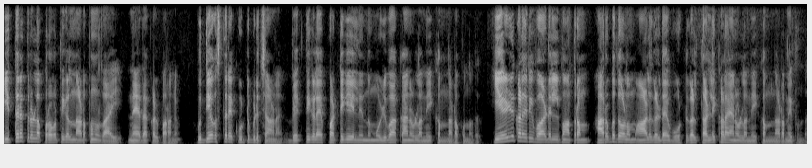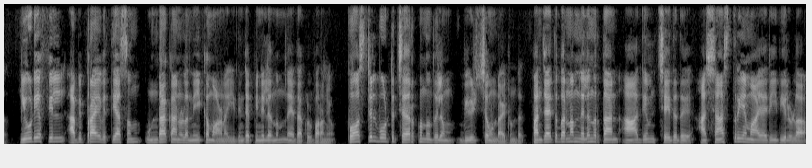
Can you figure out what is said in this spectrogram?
ഇത്തരത്തിലുള്ള പ്രവൃത്തികൾ നടത്തുന്നതായി നേതാക്കൾ പറഞ്ഞു. ഉദ്യോഗസ്ഥരെ കൂട്ടുപിടിച്ചാണ് വ്യക്തികളെ പട്ടികയിൽ നിന്നും ഒഴിവാക്കാനുള്ള നീക്കം നടക്കുന്നത്. ഏഴ് കളരി വാർഡിൽ മാത്രം അറുപതോളം ആളുകളുടെ വോട്ടുകൾ തള്ളിക്കളയാനുള്ള നീക്കം നടന്നിട്ടുണ്ട്. യു ഡി എഫിൽ അഭിപ്രായ വ്യത്യാസം ഉണ്ടാക്കാനുള്ള നീക്കമാണ് ഇതിന്റെ പിന്നിലെന്നും നേതാക്കൾ പറഞ്ഞു. പോസ്റ്റൽ വോട്ട് ചേർക്കുന്നതിലും വീഴ്ച ഉണ്ടായിട്ടുണ്ട്. പഞ്ചായത്ത് ഭരണം നിലനിർത്താൻ ആദ്യം ചെയ്തത് അശാസ്ത്രീയമായ രീതിയിലുള്ള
